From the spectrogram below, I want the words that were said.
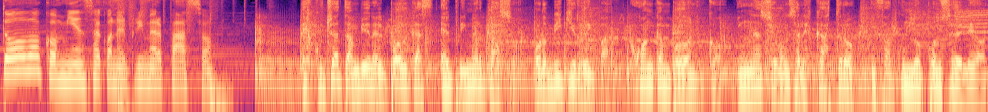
todo comienza con el primer paso. Escucha también el podcast El Primer Paso por Vicky Ripa, Juan Campodónico, Ignacio González Castro y Facundo Ponce de León.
